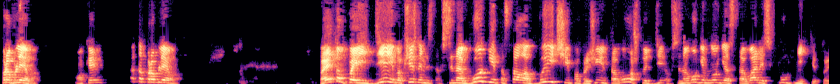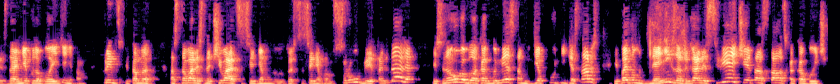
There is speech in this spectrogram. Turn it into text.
Проблема. Окей? Это проблема. Поэтому, по идее, в общественном в синагоге это стало обычай по причине того, что в синагоге многие оставались путники, то есть, да, некуда было идти, они там, в принципе, там оставались ночевать в соседнем, то есть в соседнем там, срубе и так далее. И синагога была как бы местом, где путники останавливались, и поэтому для них зажигали свечи, это осталось как обычай,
